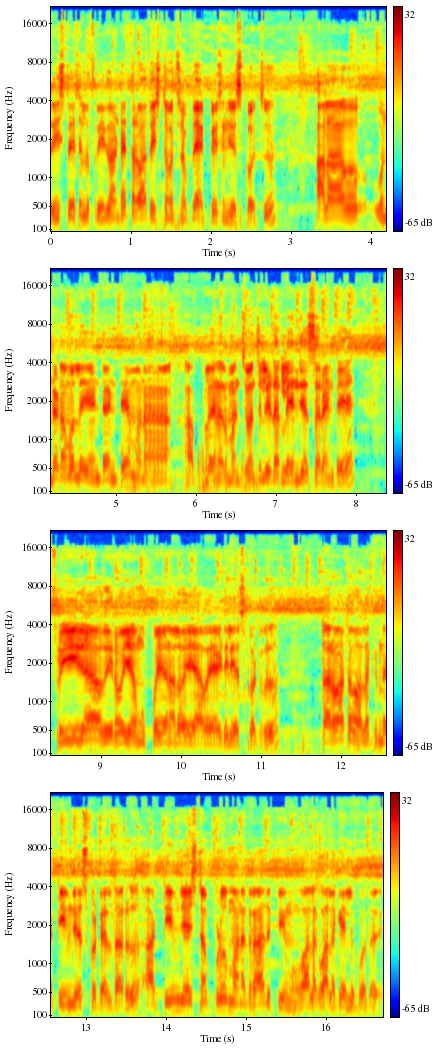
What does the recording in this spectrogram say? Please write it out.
రిజిస్ట్రేషన్లు ఫ్రీగా ఉంటాయి తర్వాత ఇష్టం వచ్చినప్పుడు యాక్టివేషన్ చేసుకోవచ్చు. అలా ఉండడం వల్ల ఏంటంటే మన అప్లైనర్ మంచి మంచి లీడర్లు ఏం చేస్తారంటే ఫ్రీగా ఒక ఇరవై ముప్పై నలభై యాభై ఐడీలు వేసుకుంటారు. తర్వాత వాళ్ళ కింద టీం చేసుకుంటూ వెళ్తారు. ఆ టీం చేసినప్పుడు మనకు రాదు టీము వాళ్ళకి వాళ్ళకే వెళ్ళిపోతుంది.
